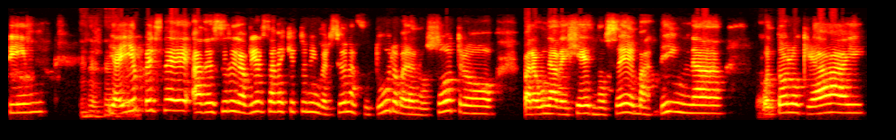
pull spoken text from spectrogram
Y ahí empecé a decirle, Gabriel, sabes que esto es una inversión a futuro para nosotros, para una vejez, no sé, más digna, con todo lo que hay.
